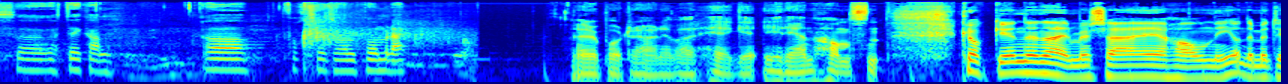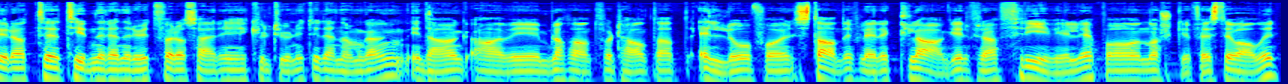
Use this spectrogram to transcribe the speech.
så godt jeg kan, og fortsette å holde på med det. Reporter her, det var Hege Irén Hansen. Klokken nærmer seg halv ni, og det betyr at tiden renner ut for oss her i Kulturnytt i denne omgang. I dag har vi bl.a. fortalt at LO får stadig flere klager fra frivillige på norske festivaler.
